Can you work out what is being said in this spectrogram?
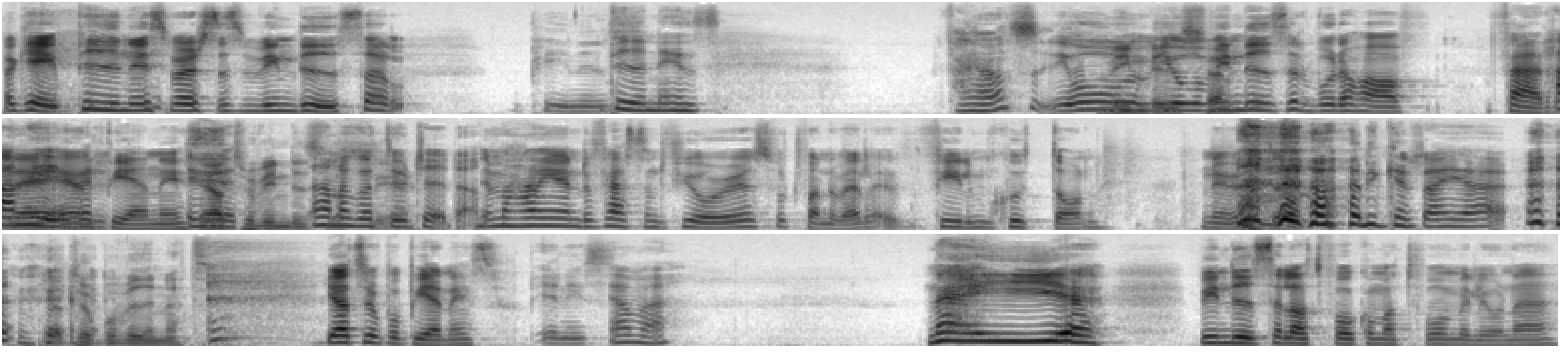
Okej, penis versus Vin Diesel. Penis. penis. Fan, jo, Vin Diesel. jo, Vin Diesel borde ha färre Han är än penis. Jag tror Vin Diesel Han har gått ur tiden. Nej men han är ju ändå Fast and Furious fortfarande väl? Film 17 nu. det kanske han gör. Jag tror på vinet. Jag tror på penis. Penis. Jag med. Nej! Vin Diesel har 2,2 miljoner.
